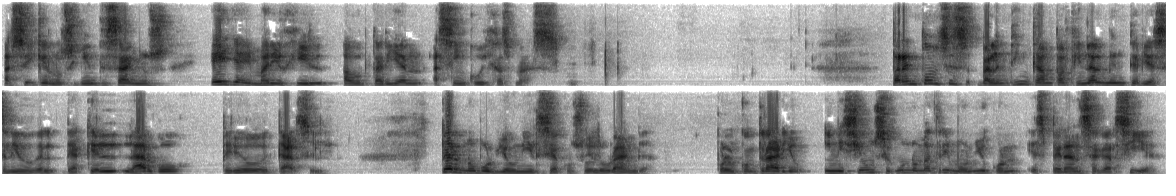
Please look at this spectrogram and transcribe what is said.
así que en los siguientes años ella y Mario Gil adoptarían a cinco hijas más. Para entonces, Valentín Campa finalmente había salido de, aquel largo periodo de cárcel, pero no volvió a unirse a Consuelo Uranga. Por el contrario, inició un segundo matrimonio con Esperanza García.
